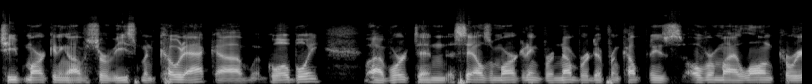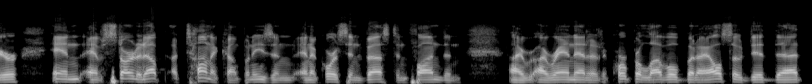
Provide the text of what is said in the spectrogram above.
chief marketing officer of Eastman Kodak uh, globally. I've worked in sales and marketing for a number of different companies over my long career and have started up a ton of companies and, and of course, invest and fund. And I, I ran that at a corporate level, but I also did that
